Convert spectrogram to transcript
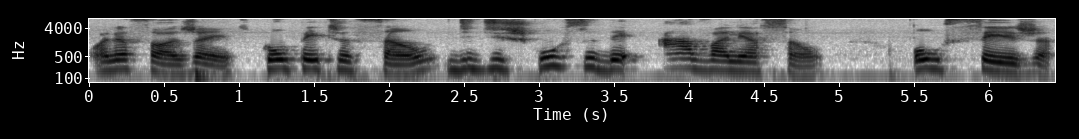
Olha só, gente, competição de discurso de avaliação. Ou seja,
